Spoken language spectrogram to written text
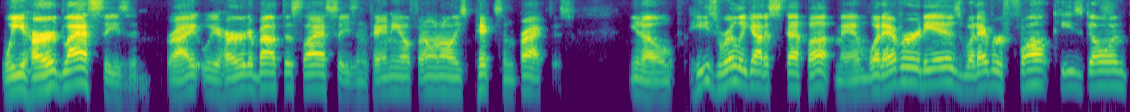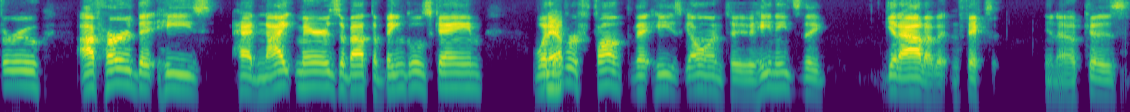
we heard last season, right? We heard about this last season. Tannehill throwing all these picks in practice. You know, he's really got to step up, man. Whatever it is, whatever funk he's going through. I've heard that he's had nightmares about the Bengals game. Whatever yep. funk that he's going to, he needs to get out of it and fix it, you know, because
